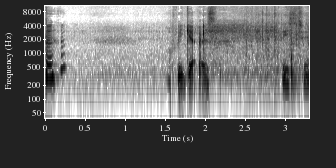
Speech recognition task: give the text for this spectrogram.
Off he goes. These two.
